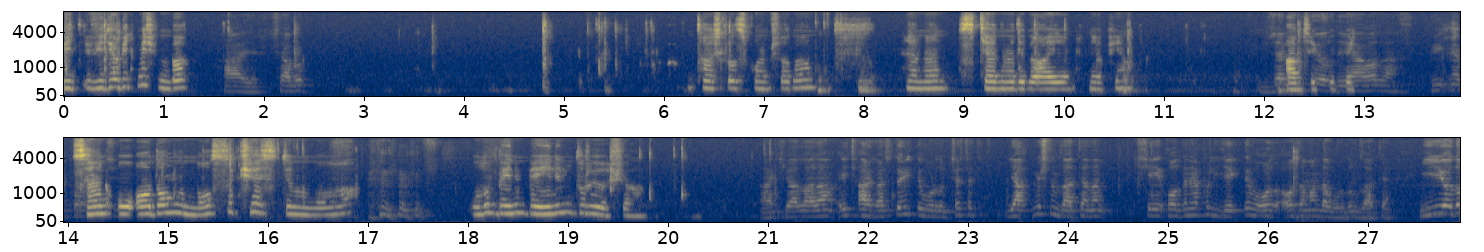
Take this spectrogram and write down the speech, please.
Vid- video bitmiş mi bak? Hayır. Çabuk. Taş kılıç koymuş adam. Hemen kendime de bir iron yapayım. Güzel Abi bir şey oldu teşekkür ya valla. Sen için- o adamı nasıl kestin la? Oğlum benim beynim duruyor şu an. Sanki valla adam hiç arkası dönükle vurdum. Çat çat yakmıştım zaten adam şey golden apple yiyecekti. O, o zaman da vurdum zaten. Yiyordu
